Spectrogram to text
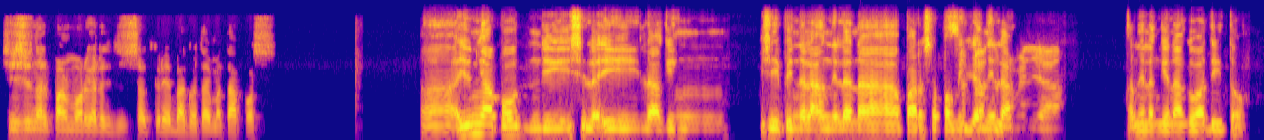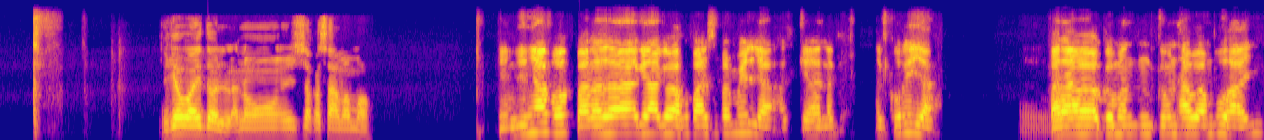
seasonal farm worker dito sa South Korea bago tayo matapos? Ah, ayun nga po, hindi sila eh, laging isipin na lang nila na para sa pamilya nila, Pamilya. kanilang ginagawa dito. Ikaw, Idol, anong isa kasama mo? Hindi nga po, para sa ginagawa ko para sa pamilya at kaya nag, nag-Korea Mm, para guman, gumanhawa ang buhay.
